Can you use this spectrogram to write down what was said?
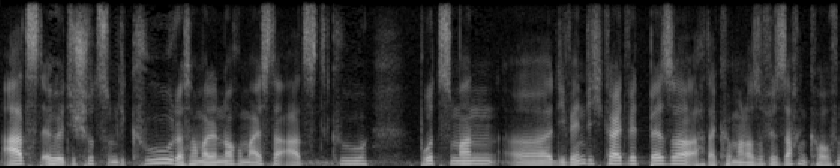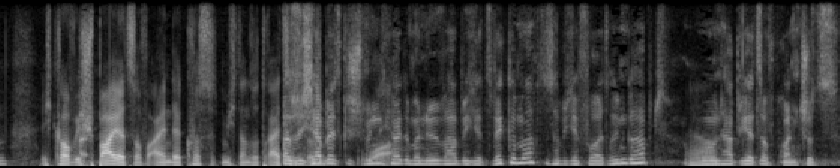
Arzt erhöht die Schutz um die Crew. Das haben wir denn noch? Meisterarzt, Crew. Bootsmann, äh, die Wendigkeit wird besser. Ach, da können wir noch so viele Sachen kaufen. Ich kaufe, ich spare jetzt auf einen, der kostet mich dann so 13 Also ich habe jetzt Geschwindigkeit und Manöver habe ich jetzt weggemacht, das habe ich ja vorher drin gehabt Ja. und habe jetzt auf Brandschutz.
